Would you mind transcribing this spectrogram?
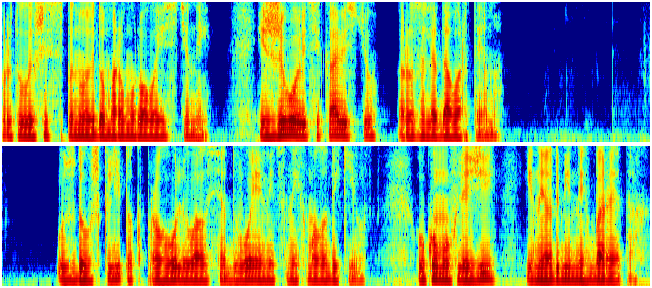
притулившись спиною до мармурової стіни, і з живою цікавістю розглядав Артема. Уздовж кліток прогулювалися двоє міцних молодиків у камуфляжі і неодмінних беретах,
